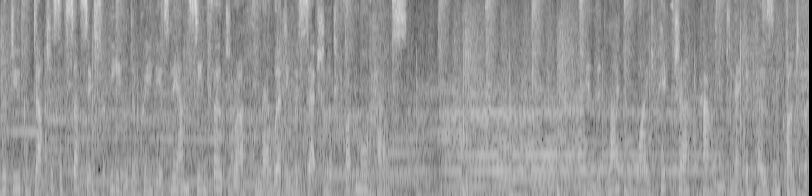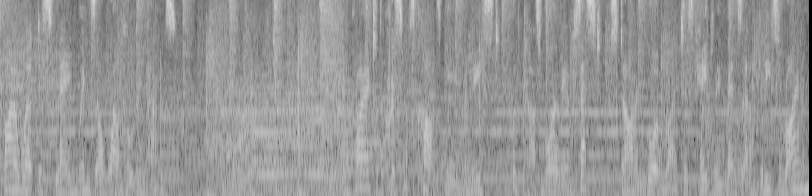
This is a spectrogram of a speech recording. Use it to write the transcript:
The Duke and Duchess of Sussex revealed a previously unseen photograph from their wedding reception at Frogmore House. In the black and white picture, Harry and Meghan pose in front of a firework display in Windsor while holding hands. Prior to the Christmas cards being released, podcast Royally Obsessed, starring royal writers Caitlin Menzer and Lisa Ryan,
